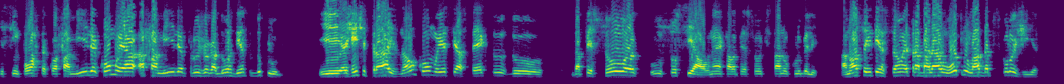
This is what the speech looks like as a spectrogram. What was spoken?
que se importa com a família, como é a família para o jogador dentro do clube. E a gente traz não como esse aspecto do, da pessoa, o social, né? aquela pessoa que está no clube ali. A nossa intenção é trabalhar o outro lado da psicologia,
